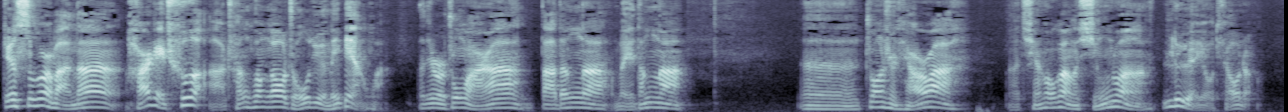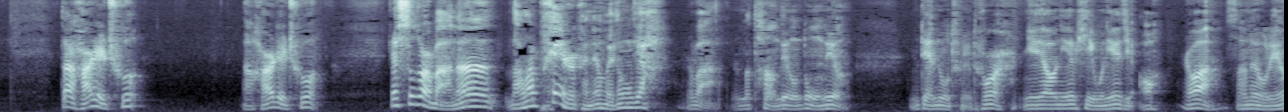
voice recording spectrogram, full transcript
这个四座版呢，还是这车啊，长宽高轴距没变化，那就是中网啊、大灯啊、尾灯啊，嗯，装饰条啊。啊，前后杠的形状啊略有调整，但还是这车，啊还是这车，这四座版呢，哪怕配置肯定会增加，是吧？什么烫定、动定，电动腿托、捏腰、捏屁股、捏脚，是吧？三六零，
